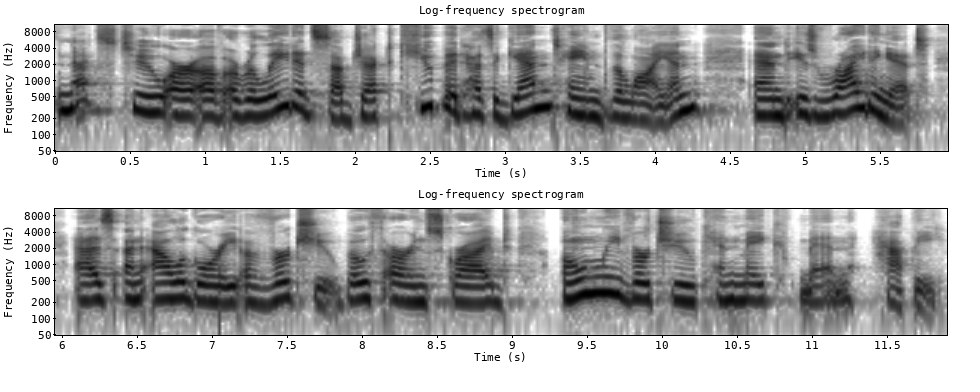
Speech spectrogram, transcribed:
next two are of a related subject. Cupid has again tamed the lion and is riding it as an allegory of virtue. Both are inscribed, only virtue can make men happy.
